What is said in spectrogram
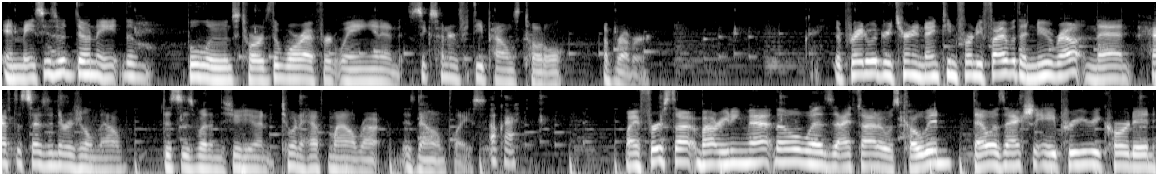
and Macy's would donate the balloons towards the war effort, weighing in at 650 pounds total of rubber. Okay. The parade would return in 1945 with a new route, and that half the size of the original. Now, this is when the two and two and a half mile route is now in place. Okay. My first thought about reading that though was I thought it was COVID. That was actually a pre-recorded.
